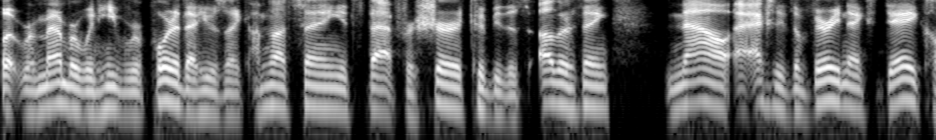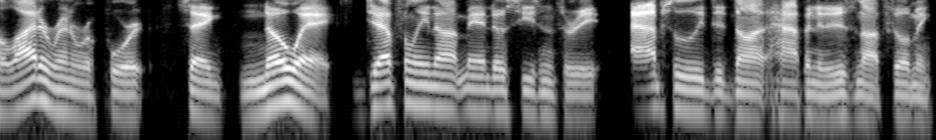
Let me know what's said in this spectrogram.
But remember, when he reported that, he was like, "I'm not saying it's that for sure. It could be this other thing." Now, actually, the very next day, Collider ran a report saying, "No way, definitely not Mando season three. Absolutely did not happen. It is not filming."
